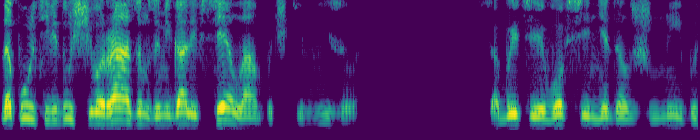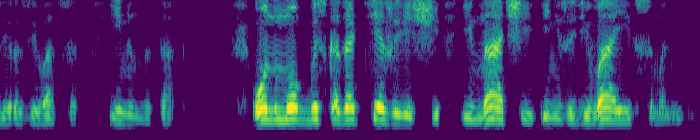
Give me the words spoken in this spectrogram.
на пульте ведущего разом замигали все лампочки вызова. События вовсе не должны были развиваться именно так. Он мог бы сказать те же вещи иначе и не задевая их самолюбие.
